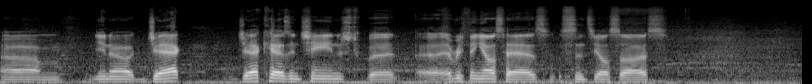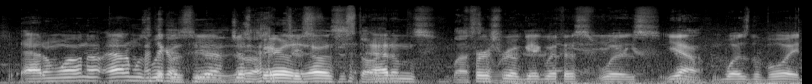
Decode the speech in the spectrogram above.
Um, you know, Jack, Jack hasn't changed, but uh, everything else has since y'all saw us. Adam, well, no, Adam was I with think I us. was here. yeah, just I barely. just- that was just Adam's last first real gig here. with us. Was yeah, was the Void.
